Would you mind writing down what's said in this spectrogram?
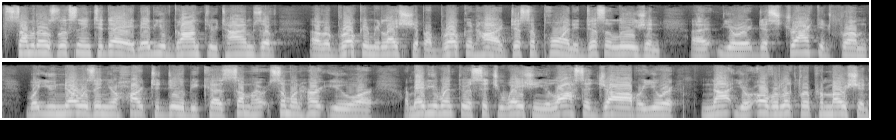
Some of those listening today, maybe you've gone through times of of a broken relationship, a broken heart, disappointed, disillusioned. Uh, you're distracted from what you know is in your heart to do because some, someone hurt you, or, or maybe you went through a situation, you lost a job, or you were not, you're overlooked for a promotion.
